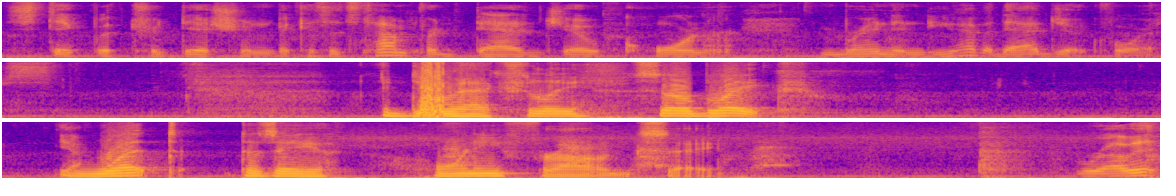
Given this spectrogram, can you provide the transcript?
stick with tradition because it's time for Dad Joke Corner. Brendan, do you have a dad joke for us? I do actually. So Blake, Yeah. what does a horny frog say? Rub it.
